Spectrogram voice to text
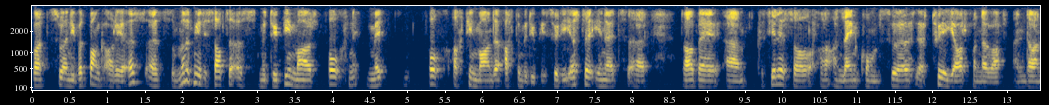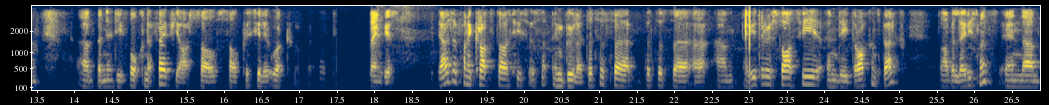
wat so in die Witbank area is is min of meer dieselfde as Medupi maar volg met volg 18 maande agter Medupi. So die eerste eenheid uh daarbey ehm um, Kusile sal uh, aanlyn kom so 2 uh, jaar van nou af en dan uh, binne die volgende 5 jaar sal sal Kusile ook aanlyn wees. Die derde van die kragstasies is in Gula. Dit is 'n uh, dit is 'n uh, uh, um, hydrostasie in die Drakensberg daar by Ladysmith en um,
